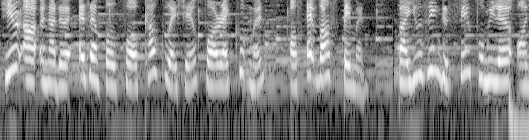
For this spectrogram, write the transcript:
Here are another example for calculation for recoupment of advance payment. By using the same formula on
